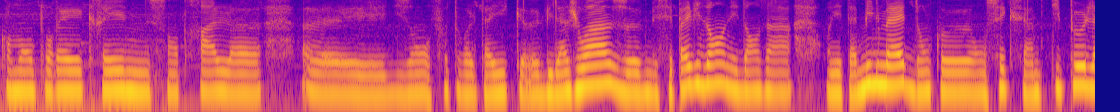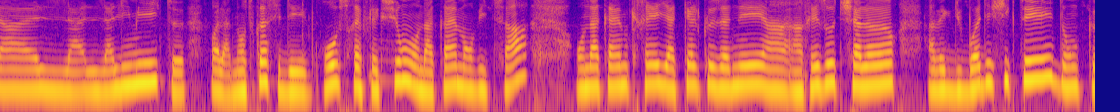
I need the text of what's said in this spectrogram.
comment on pourrait créer une centrale, euh, euh, disons, photovoltaïque euh, villageoise, mais c'est pas évident, on est dans un, on est à 1000 mètres, donc on sait que c'est un petit peu la, la, limite, voilà, mais en tout cas c'est des grosses réflexions, on a quand même envie de ça, on a quand même créé il y a quelques années un, réseau de chaleur avec du bois déchiqueté, donc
